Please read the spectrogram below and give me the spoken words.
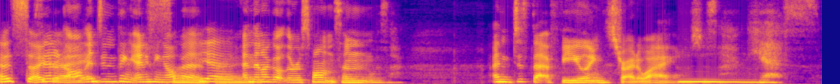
It was so sent it off and didn't think anything of it. Yeah. great. And then I got the response and was like, and just that feeling straight away. I was just like, yes,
